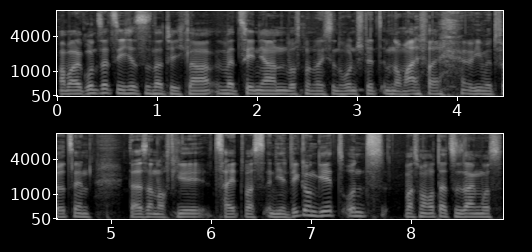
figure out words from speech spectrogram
Äh, aber grundsätzlich ist es natürlich klar, mit zehn Jahren wirft man noch nicht so einen hohen Schnitt im Normalfall wie mit 14. Da ist dann noch viel Zeit, was in die Entwicklung geht. Und was man auch dazu sagen muss,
